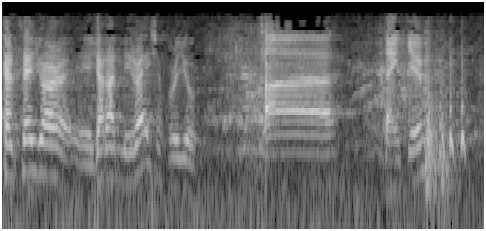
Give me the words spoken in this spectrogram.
can send your your admiration for you? Uh, thank you.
